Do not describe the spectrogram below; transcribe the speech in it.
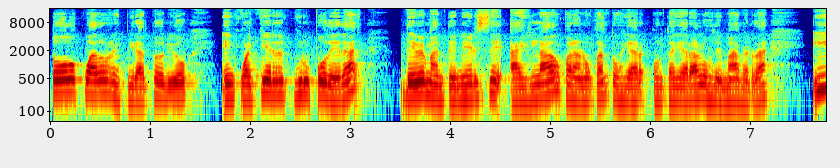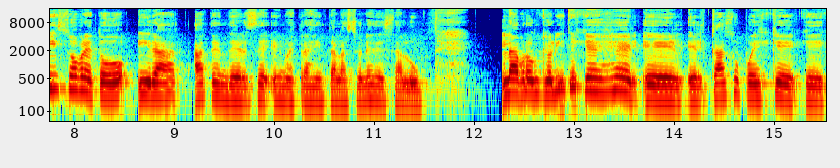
Todo cuadro respiratorio en cualquier grupo de edad debe mantenerse aislado para no contagiar, contagiar a los demás, ¿verdad? Y sobre todo ir a atenderse en nuestras instalaciones de salud. La bronquiolitis, que es el, caso pues que,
